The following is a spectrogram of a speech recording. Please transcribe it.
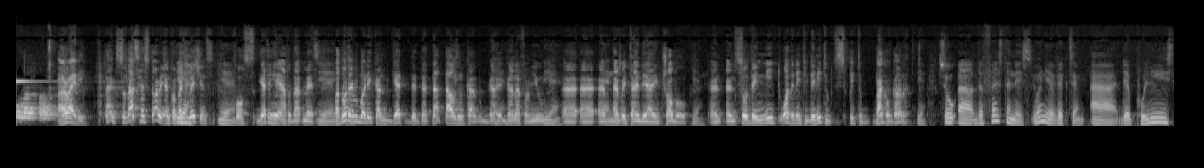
All righty. Thanks. So that's her story, and congratulations Yeah, yeah. for getting her out of that mess. Yeah, but not everybody can get the, that, that thousand Ghana from you uh, uh, uh, every time they are in trouble. Yeah. And, and so they need, what they need to, they need to speak to Bank of Ghana. Yeah. So uh, the first thing is when you're a victim, uh, the police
